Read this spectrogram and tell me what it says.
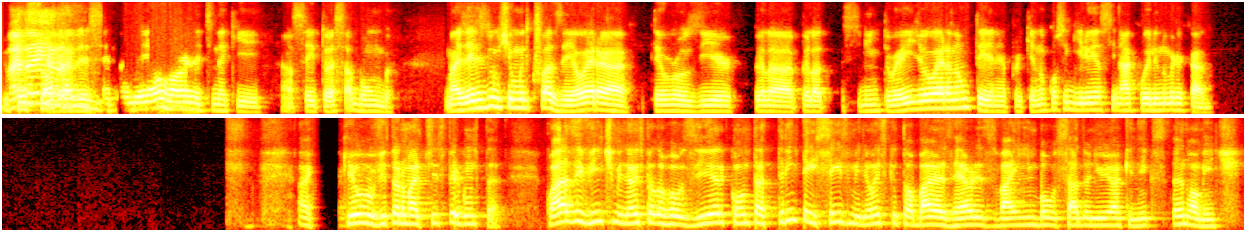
Vai daí, Agradecer também ao Hornet, né, que aceitou essa bomba. Mas eles não tinham muito o que fazer. Ou era ter o Rosier pela, pela seguinte trade, ou era não ter, né? Porque não conseguiriam assinar com ele no mercado. Aqui o Vitor Martins pergunta: quase 20 milhões pelo Rosier contra 36 milhões que o Tobias Harris vai embolsar do New York Knicks anualmente.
